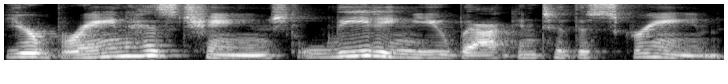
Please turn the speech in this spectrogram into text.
your brain has changed, leading you back into the screen.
